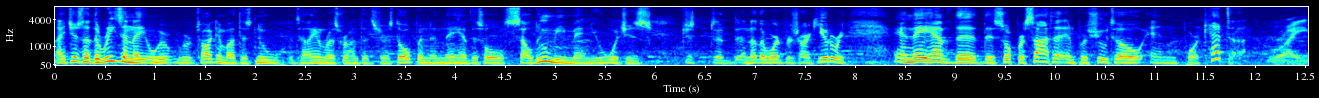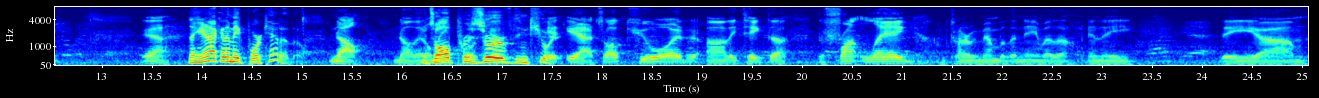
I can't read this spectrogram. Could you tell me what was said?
I just uh, the reason they we're, we're talking about this new Italian restaurant that's just opened, and they have this whole salumi menu, which is just uh, another word for charcuterie, and they have the the soppressata and prosciutto and porchetta. right. Yeah. Now you're not going to make porchetta though. No, no, they It's all preserved and cured. It- yeah, it's all cured. Uh, they take the the front leg. I'm trying to remember the name of the and they they um,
